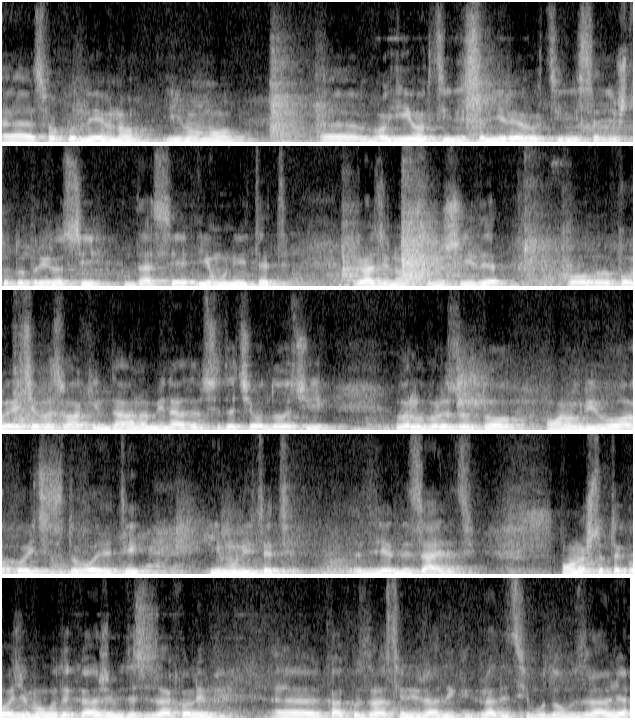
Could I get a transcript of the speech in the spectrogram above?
e, svakodnevno imamo e, i vakcinisanje i revakcinisanje što doprinosi da se imunitet građana opštine Šide po, povećava svakim danom i nadam se da će on doći vrlo brzo do onog nivoa koji će zadovoljiti imunitet jedne zajednice. Ono što takođe mogu da kažem i da se zahvalim e, kako zdravstvenim radnik, radnicima u Domu zdravlja,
